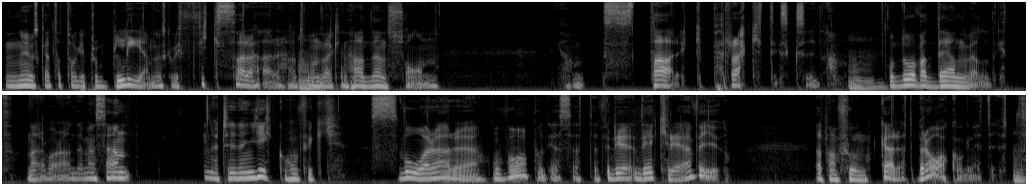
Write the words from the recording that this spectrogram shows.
nu ska jag ta tag i problem, nu ska vi fixa det här. Att hon mm. verkligen hade en sån liksom, stark, praktisk sida. Mm. Och då var den väldigt närvarande. Men sen när tiden gick och hon fick svårare att vara på det sättet. För det, det kräver ju att man funkar rätt bra kognitivt. Mm.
